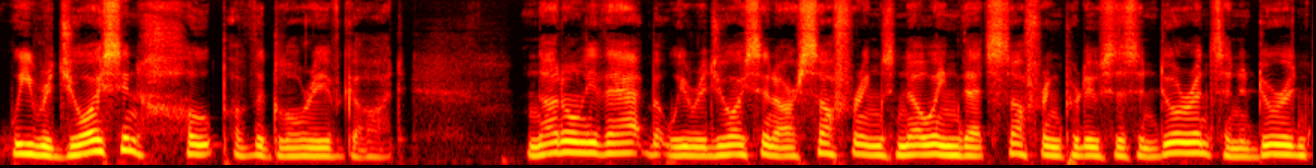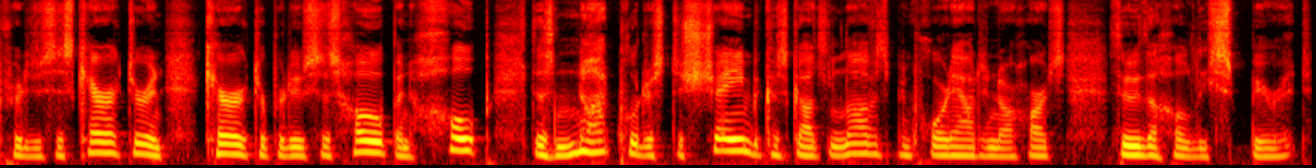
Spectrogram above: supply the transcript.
We rejoice in hope of the glory of God. Not only that, but we rejoice in our sufferings, knowing that suffering produces endurance, and endurance produces character, and character produces hope, and hope does not put us to shame because God's love has been poured out in our hearts through the Holy Spirit.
